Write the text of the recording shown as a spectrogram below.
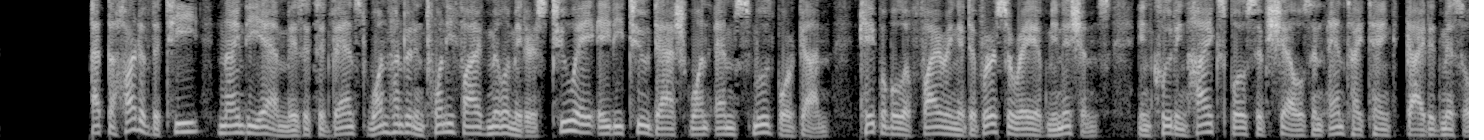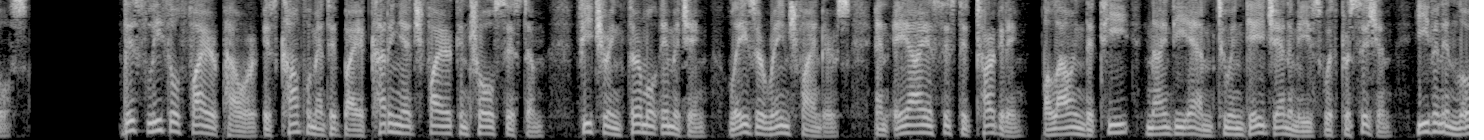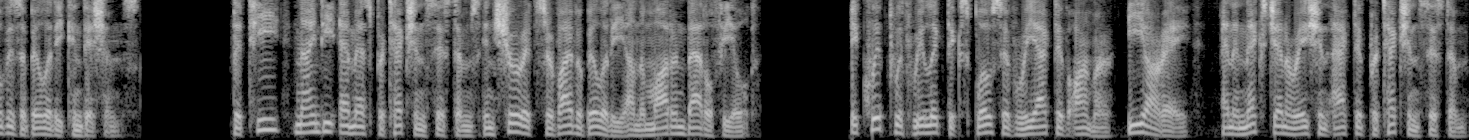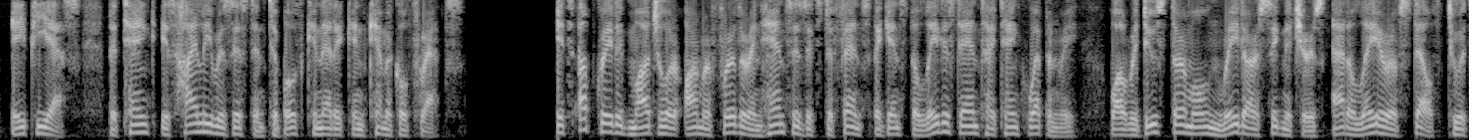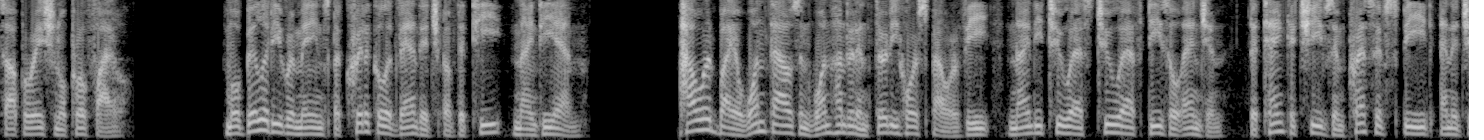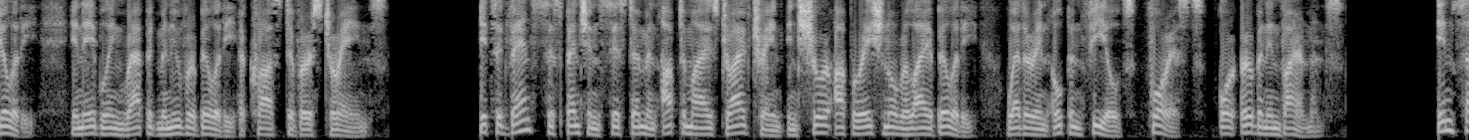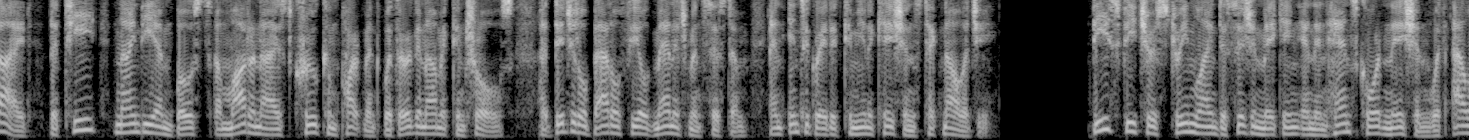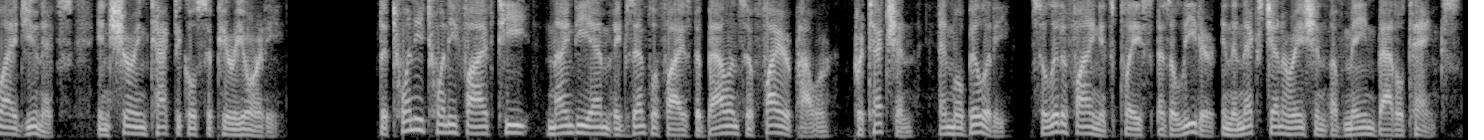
At the heart of the T-90M is its advanced 125mm 2A82-1M smoothbore gun, capable of firing a diverse array of munitions, including high-explosive shells and anti-tank guided missiles. This lethal firepower is complemented by a cutting-edge fire control system, featuring thermal imaging, laser rangefinders, and AI-assisted targeting, allowing the T-90M to engage enemies with precision, even in low-visibility conditions. The T-90M's protection systems ensure its survivability on the modern battlefield. Equipped with Relikt Explosive Reactive Armor, ERA, and a next-generation active protection system, APS, the tank is highly resistant to both kinetic and chemical threats. Its upgraded modular armor further enhances its defense against the latest anti-tank weaponry, while reduced thermal and radar signatures add a layer of stealth to its operational profile. Mobility remains a critical advantage of the T-90M. Powered by a 1,130 horsepower V92S2F diesel engine, the tank achieves impressive speed and agility, enabling rapid maneuverability across diverse terrains. Its advanced suspension system and optimized drivetrain ensure operational reliability, whether in open fields, forests, or urban environments. Inside, the T-90M boasts a modernized crew compartment with ergonomic controls, a digital battlefield management system, and integrated communications technology. These features streamline decision-making and enhance coordination with allied units, ensuring tactical superiority. The 2025 T-90M exemplifies the balance of firepower, protection, and mobility, solidifying its place as a leader in the next generation of main battle tanks.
